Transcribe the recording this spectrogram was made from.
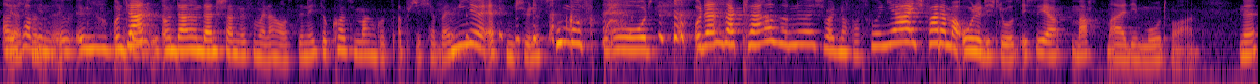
Aber Ja, ich habe ihn irgendwie. Und dann, und dann und dann standen wir vor meiner Haustür. Ich so, kurz, wir machen kurz Abstecher bei mir, essen ein schönes Hummusbrot. Und dann sagt Clara so, ne, ich wollte noch was holen. Ja, ich fahre da mal ohne dich los. Ich so, ja, mach mal den Motor an. Ne?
